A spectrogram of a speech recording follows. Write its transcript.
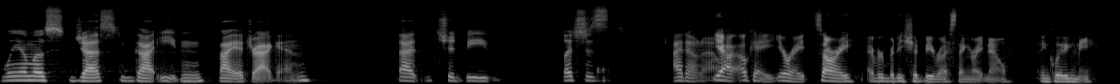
we almost just got eaten by a dragon. That should be. Let's just. I don't know. Yeah. Okay. You're right. Sorry. Everybody should be resting right now, including me.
